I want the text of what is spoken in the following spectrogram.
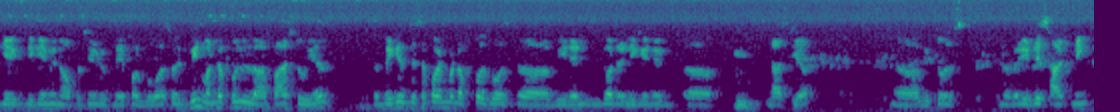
gave, they gave me an opportunity to play for Goa. So it's been wonderful uh, past two years. The biggest disappointment, of course, was uh, we, rele- we got relegated last year, which was you know, very disheartening.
